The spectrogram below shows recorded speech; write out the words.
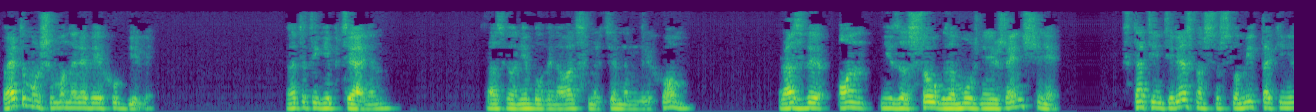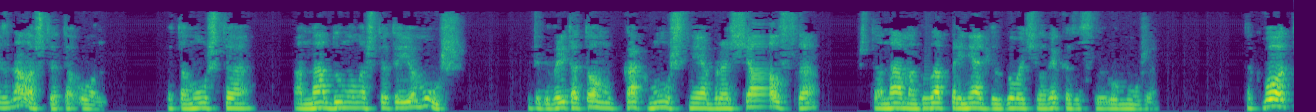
Поэтому Шимон и Леви их убили. Но этот египтянин, разве он не был виноват смертельным грехом? Разве он не зашел к замужней женщине? Кстати, интересно, что Шломит так и не знала, что это он, потому что она думала, что это ее муж. Это говорит о том, как муж с ней обращался, что она могла принять другого человека за своего мужа. Так вот,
